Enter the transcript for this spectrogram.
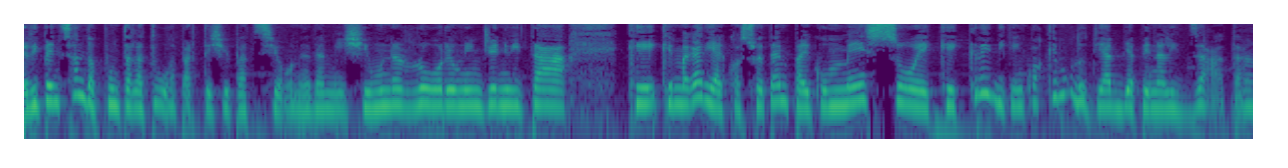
ripensando appunto alla tua partecipazione ad Amici, un errore, un'ingenuità che, che magari ecco, a suo tempo hai commesso e che credi che in qualche modo ti abbia penalizzata?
